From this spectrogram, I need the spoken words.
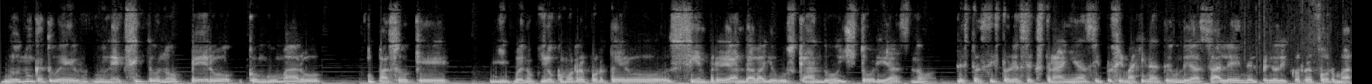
nunca tuve un éxito, ¿no? Pero con Gumaro pasó que y bueno, yo como reportero siempre andaba yo buscando historias, ¿no? Estas historias extrañas y pues imagínate, un día sale en el periódico Reforma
